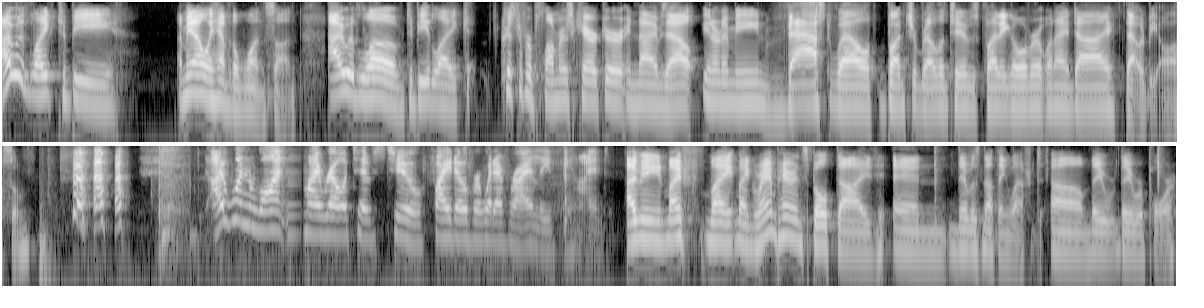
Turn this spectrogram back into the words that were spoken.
I would like to be. I mean, I only have the one son. I would love to be like Christopher Plummer's character in Knives Out. You know what I mean? Vast wealth, bunch of relatives fighting over it when I die. That would be awesome. I wouldn't want my relatives to fight over whatever I leave behind. I mean, my my my grandparents both died, and there was nothing left. Um, they they were poor.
